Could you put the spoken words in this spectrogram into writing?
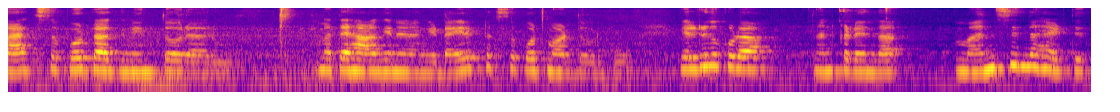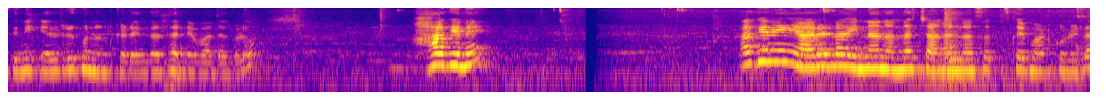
ಬ್ಯಾಕ್ ಸಪೋರ್ಟ್ ಆಗಿ ನಿಂತವ್ರು ಯಾರು ಮತ್ತು ಹಾಗೆಯೇ ನನಗೆ ಡೈರೆಕ್ಟಾಗಿ ಸಪೋರ್ಟ್ ಮಾಡಿದವ್ರಿಗೂ ಎಲ್ರಿಗೂ ಕೂಡ ನನ್ನ ಕಡೆಯಿಂದ ಮನಸ್ಸಿಂದ ಹೇಳ್ತಿರ್ತೀನಿ. ಎಲ್ರಿಗೂ ನನ್ನ ಕಡೆಯಿಂದ ಧನ್ಯವಾದಗಳು. ಹಾಗೆಯೇ ಹಾಗೆಯೇ ಯಾರೆಲ್ಲ ಇನ್ನೂ ನನ್ನ ಚಾನಲ್ನ ಸಬ್ಸ್ಕ್ರೈಬ್ ಮಾಡ್ಕೊಂಡಿಲ್ಲ,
